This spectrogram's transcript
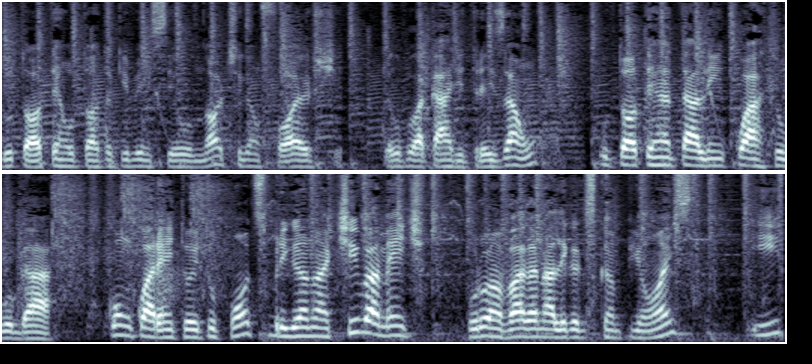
do Tottenham. O Tottenham que venceu o Nottingham Forest pelo placar de 3 a 1 O Tottenham está ali em quarto lugar com 48 pontos, brigando ativamente por uma vaga na Liga dos Campeões. E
